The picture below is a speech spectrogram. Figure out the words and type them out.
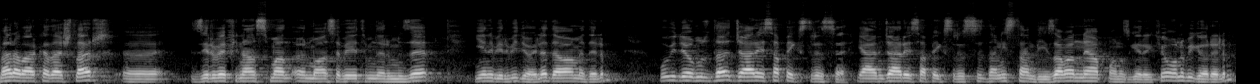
Merhaba arkadaşlar. Ee, Zirve Finansman Ön Muhasebe Eğitimlerimize yeni bir video ile devam edelim. Bu videomuzda cari hesap ekstresi yani cari hesap ekstresi sizden istendiği zaman ne yapmanız gerekiyor onu bir görelim.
